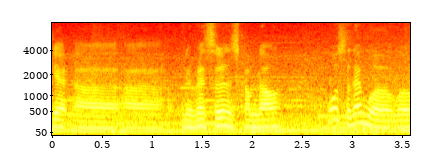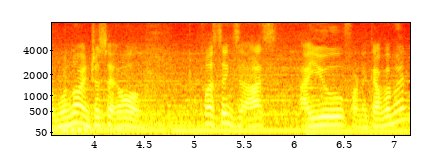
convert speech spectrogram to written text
get uh, uh, the residents come down. Most of them were, were, were not interested at all. First things to ask, are you from the government?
